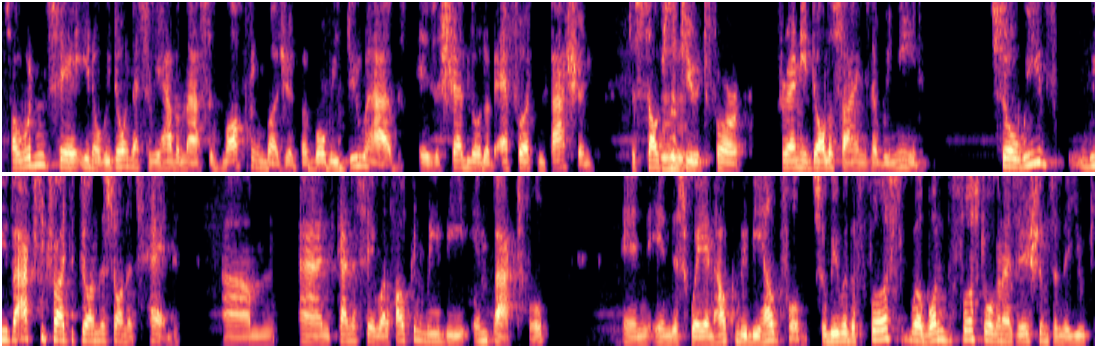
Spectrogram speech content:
So I wouldn't say, you know, we don't necessarily have a massive marketing budget, but what we do have is a shed load of effort and passion to substitute mm. for for any dollar signs that we need. So we've we've actually tried to turn this on its head um, and kind of say, well, how can we be impactful in in this way, and how can we be helpful? So we were the first, well, one of the first organizations in the UK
